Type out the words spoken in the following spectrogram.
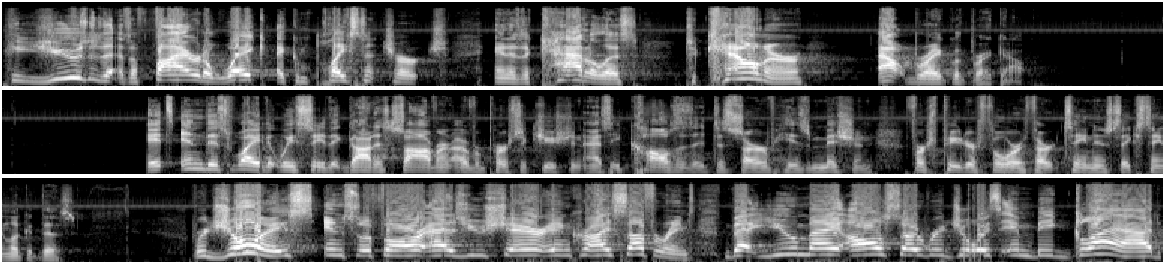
He uses it as a fire to wake a complacent church and as a catalyst to counter outbreak with breakout. It's in this way that we see that God is sovereign over persecution as he causes it to serve his mission. 1 Peter 4 13 and 16. Look at this. Rejoice insofar as you share in Christ's sufferings, that you may also rejoice and be glad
